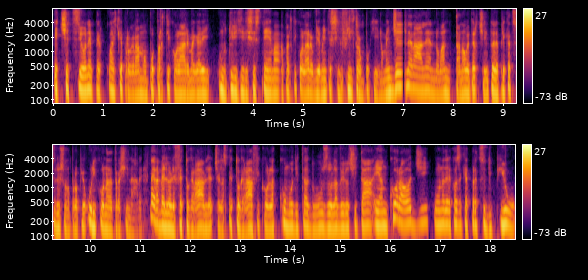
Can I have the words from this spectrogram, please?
eccezione per qualche programma un po' particolare, magari un utility di sistema particolare, ovviamente si infiltra un pochino, ma in generale il 99% delle applicazioni sono proprio un'icona da trascinare. Ma era bello l'effetto grave, cioè l'aspetto grafico, la comodità d'uso, la velocità e ancora oggi una delle cose che apprezzo di più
